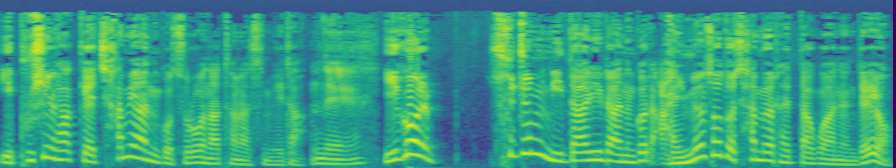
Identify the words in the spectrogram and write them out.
이 부실 학계에 참여한 것으로 나타났습니다. 네. 이걸 수준 미달이라는 걸 알면서도 참여를 했다고 하는데요.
